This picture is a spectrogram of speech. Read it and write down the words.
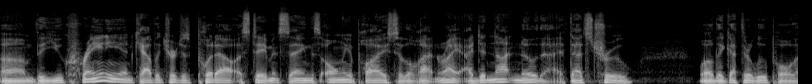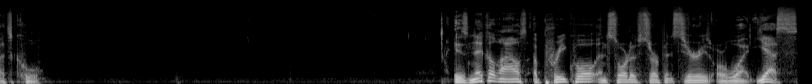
Um, the Ukrainian Catholic Church has put out a statement saying this only applies to the Latin Rite. I did not know that. If that's true, well, they got their loophole. That's cool. Is Nikolaus a prequel and Sword of Serpent series or what? Yes,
